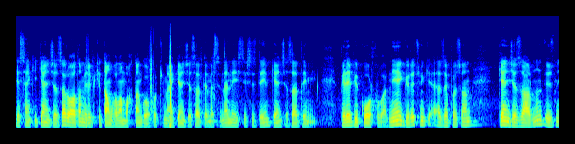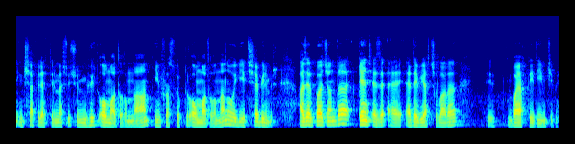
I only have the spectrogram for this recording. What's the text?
desən ki, gənc yazar, o adam elə bir ki, damğalanmaqdan qorxur ki, mənə gənc yazar deməsinlər, nə istəyirsiniz deyim, gənc yazar deməyim. Belə bir qorxu var. Nəyə görə? Çünki Azərbaycan gənc yazarının özünü inkişaf elətdirməsi üçün mühit olmadığından, infrastruktur olmadığından o yetişə bilmir. Azərbaycanda gənc ədəbiyyatçılara e, bayaq dediyim kimi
